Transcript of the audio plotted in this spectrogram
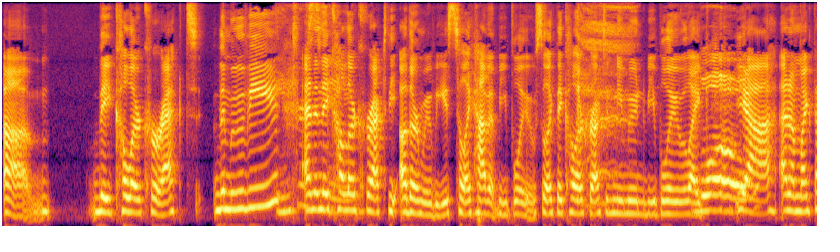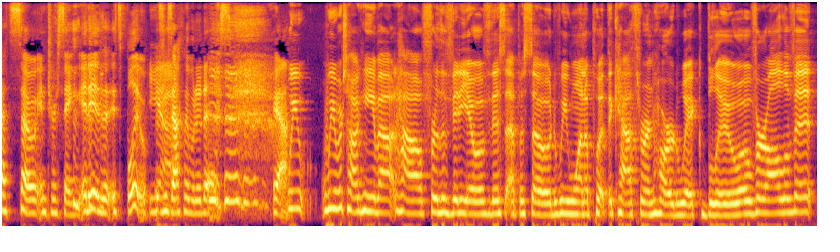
um they color correct the movie and then they color correct the other movies to like have it be blue. So like they color corrected New Moon to be blue. Like Whoa. yeah, and I'm like that's so interesting. It is. It's blue. It's exactly what it is. Yeah. we we were talking about how for the video of this episode, we want to put the Catherine Hardwicke blue over all of it,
